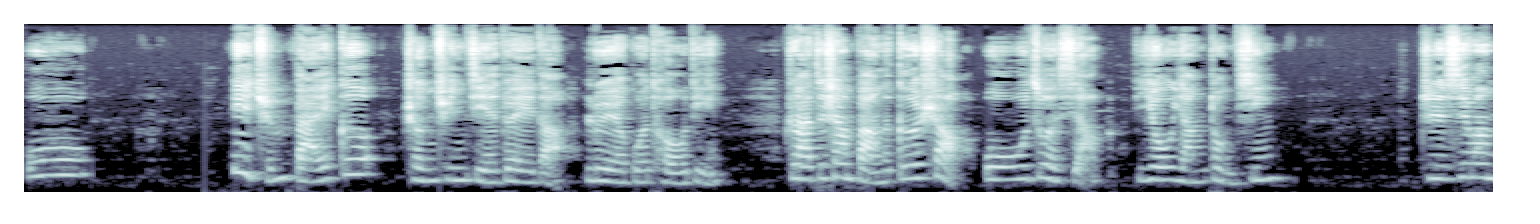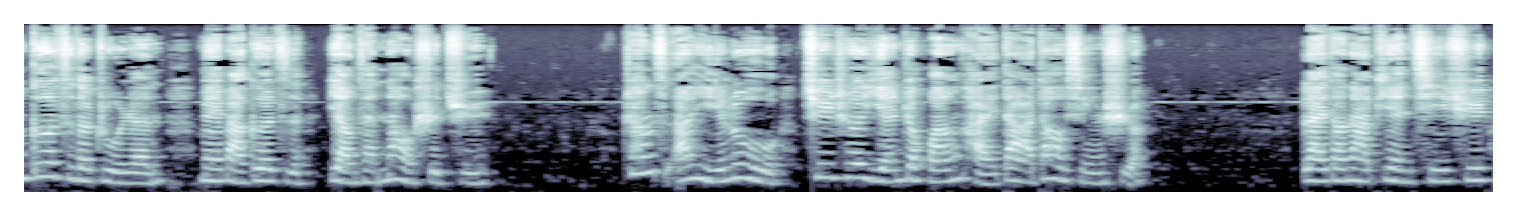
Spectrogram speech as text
呜，一群白鸽。成群结队地掠过头顶，爪子上绑的鸽哨呜呜作响，悠扬动听。只希望鸽子的主人没把鸽子养在闹市区。张子安一路驱车沿着环海大道行驶，来到那片崎岖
